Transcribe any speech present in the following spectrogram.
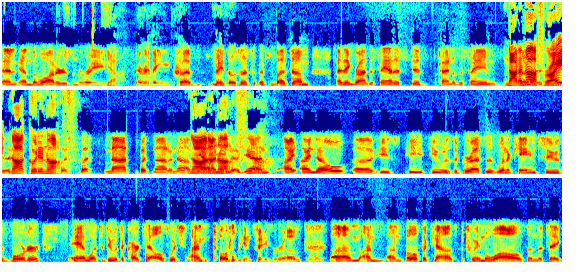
and and the waters and the rain. Yeah, everything uh, made those. But um, I think Ron DeSantis did kind of the same. Not uh, enough, he right? Not good enough. but but not but not enough. Not yeah, I mean, enough, again, I I know uh, he's he he was aggressive when it came to the border and what to do with the cartels, which I'm totally in favor of um, on on both accounts between the walls and the take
